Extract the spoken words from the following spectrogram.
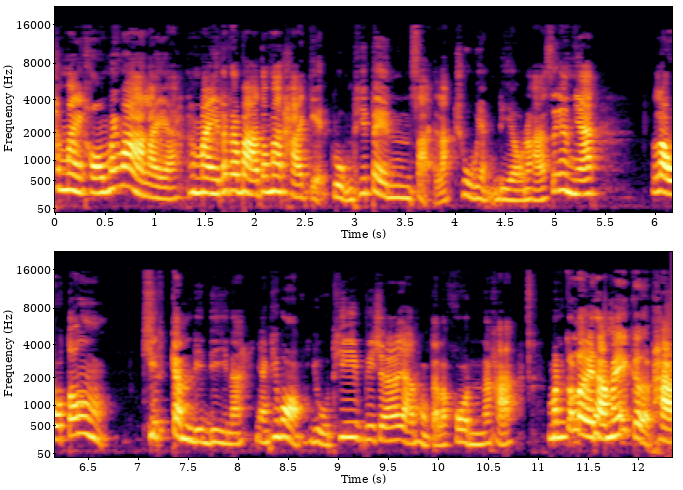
ทำไมเขาไม่ว่าอะไรอะทำไมรัฐบาลต้องมา target กลุ่มที่เป็นสาย luxu อย่างเดียวนะคะ ซึ่งอันเนี้ยเราต้องคิดกันดีๆนะ อย่างที่บอกอยู่ที่วิจารณญาณของแต่ละคนนะคะ มันก็เลยทำให้เกิดภา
